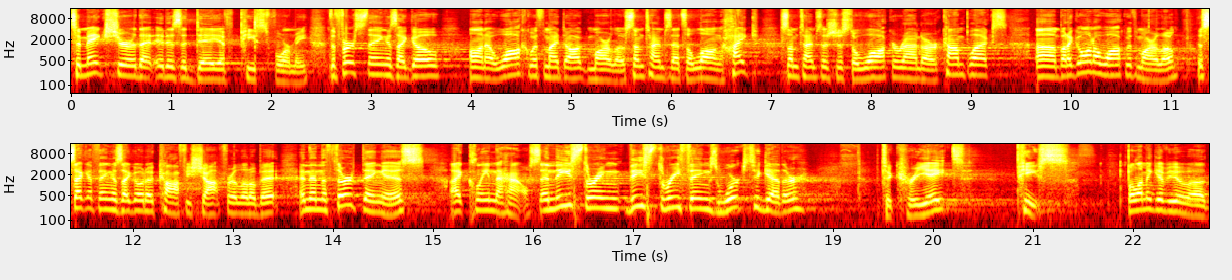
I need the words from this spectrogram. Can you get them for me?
to make sure that it is a day of peace for me. The first thing is I go on a walk with my dog Marlo. Sometimes that's a long hike, sometimes it's just a walk around our complex, um, but I go on a walk with Marlo. The second thing is I go to a coffee shop for a little bit. And then the third thing is I clean the house. And these three, these three things work together to create peace. But let me give you a,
